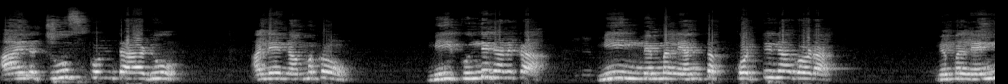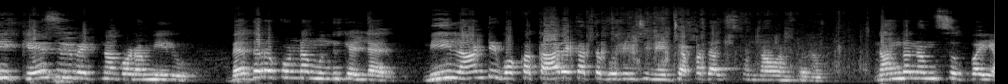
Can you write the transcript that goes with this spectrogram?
ఆయన చూసుకుంటాడు అనే నమ్మకం మీకుంది గనక మీ మిమ్మల్ని ఎంత కొట్టినా కూడా మిమ్మల్ని ఎన్ని కేసులు పెట్టినా కూడా మీరు బెదరకుండా ముందుకెళ్ళారు. మీలాంటి ఒక్క కార్యకర్త గురించి నేను చెప్పదలుచుకుందాం అనుకున్నాను. నందనం సుబ్బయ్య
